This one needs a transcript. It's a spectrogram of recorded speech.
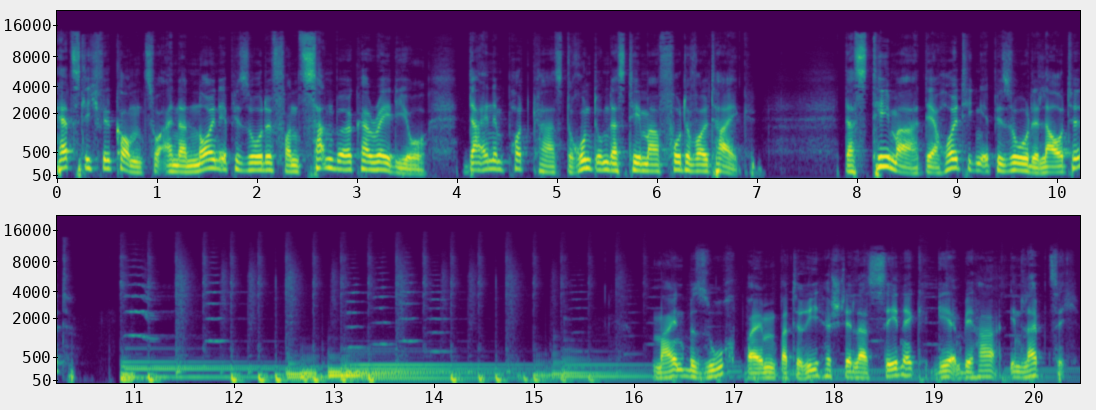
Herzlich willkommen zu einer neuen Episode von Sunworker Radio, deinem Podcast rund um das Thema Photovoltaik. Das Thema der heutigen Episode lautet Mein Besuch beim Batteriehersteller Senec GmbH in Leipzig.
